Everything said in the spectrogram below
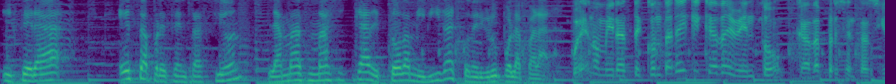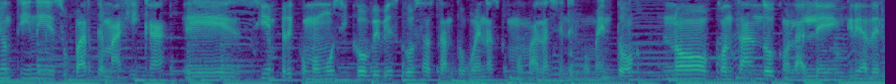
y será esa presentación la más mágica de toda mi vida con el grupo La Parada? Bueno, mira, te contaré que cada evento, cada presentación tiene su parte mágica. Eh, siempre como músico vives cosas tanto buenas como malas en el momento, no contando con la alegría del,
